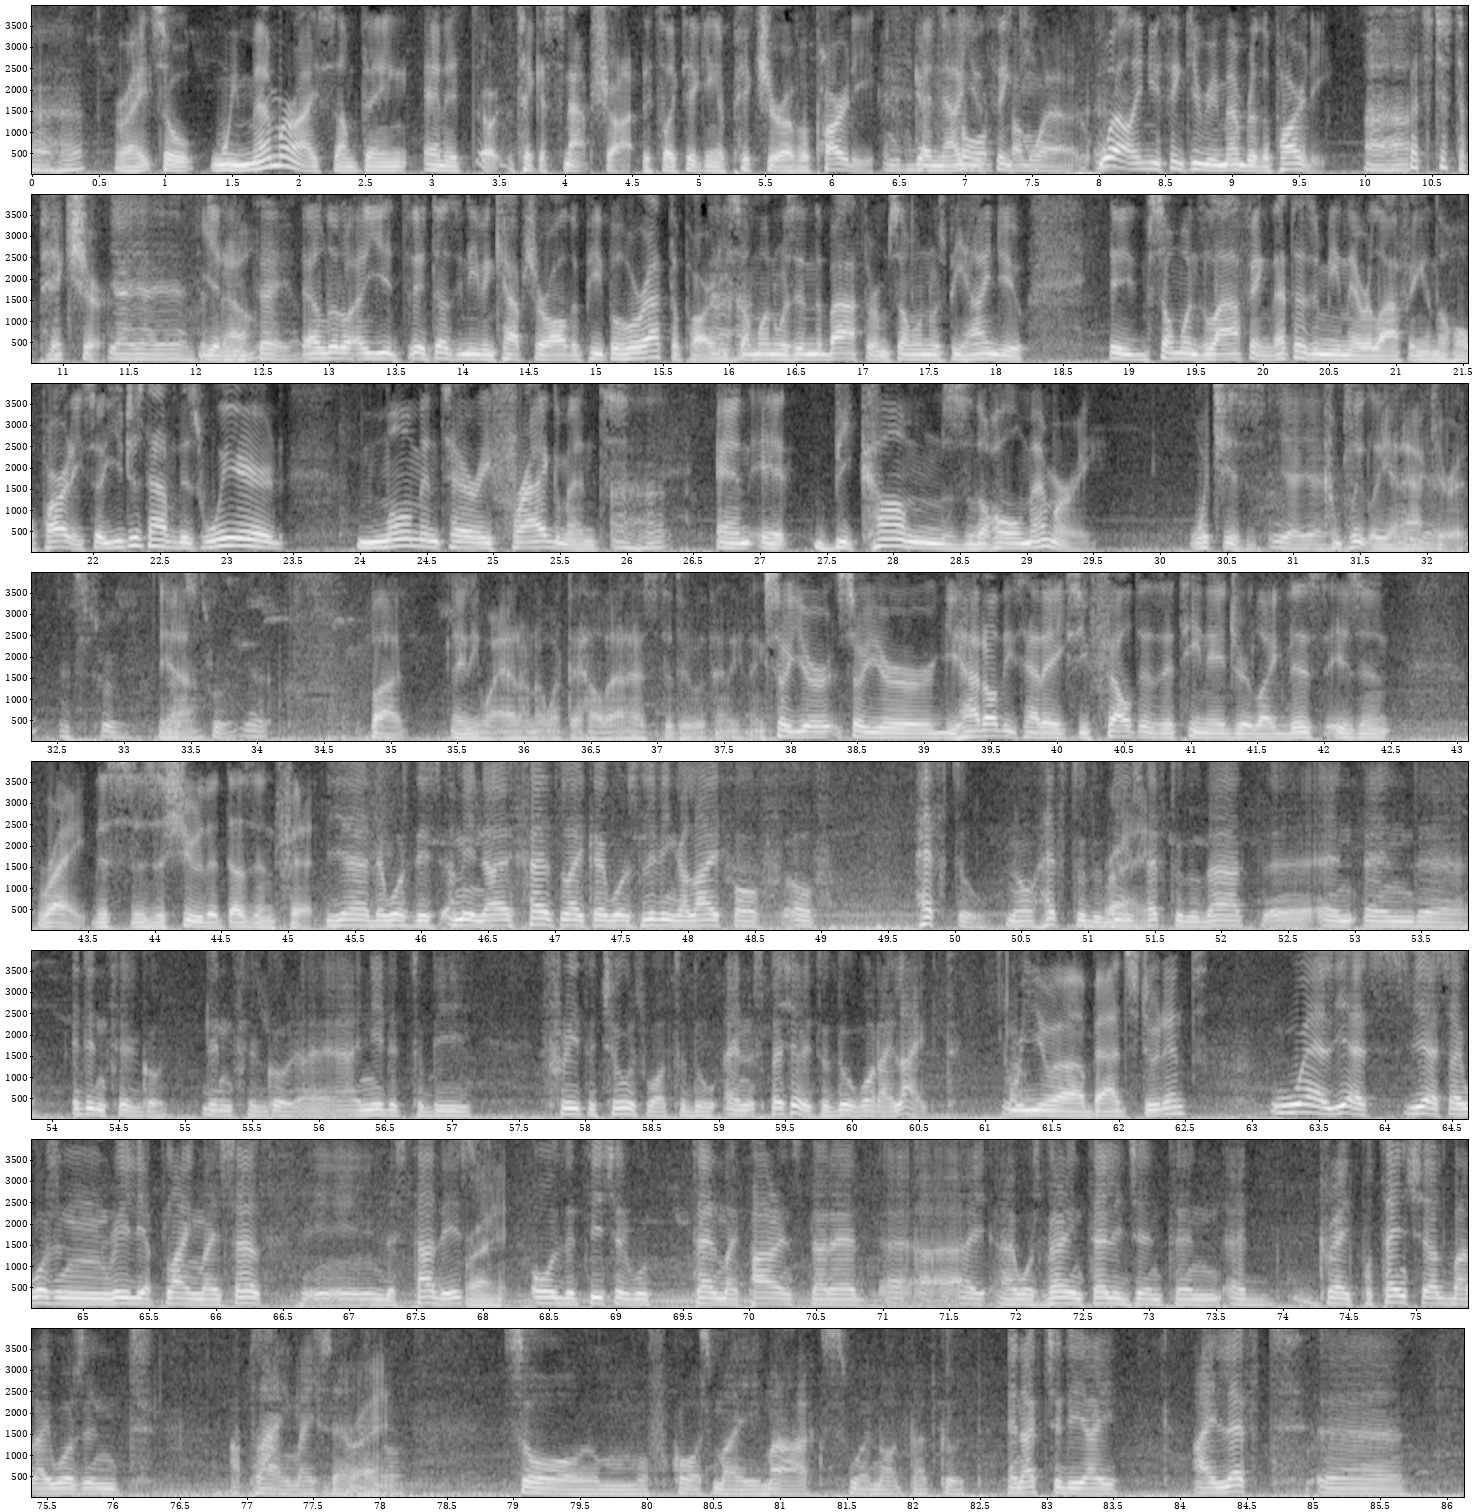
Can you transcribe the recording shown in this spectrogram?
Uh-huh. right? So we memorize something and it or take a snapshot. It's like taking a picture of a party, And it gets now you think somewhere. well, and you think you remember the party. Uh-huh. That's just a picture. yeah, yeah, yeah. Just you know, a little. uh, it doesn't even capture all the people who were at the party. Uh-huh. Someone was in the bathroom. Someone was behind you. eh, Someone's laughing. That doesn't mean they were laughing in the whole party. So you just have this weird, momentary fragment, Uh-huh. and it becomes the whole memory, which is Yeah, yeah. completely Yeah, inaccurate. it's true. Yeah. That's true. Yeah. But anyway, I don't know what the hell that has to do with anything. So you're so you're you had all these headaches. You felt as a teenager like this isn't right. This is a shoe that doesn't fit. Yeah, there was this. I mean, I felt like I was living a life of, of have to, no, have to do this, have to do that, uh, and and uh, it didn't feel good. Didn't feel good. I, I needed to be free to choose what to do, and especially to do what I liked. Were you a bad student? Well, yes, yes. I wasn't really applying myself in, in the studies. Right. All the teacher would tell my parents that I, had, I, I was very intelligent and had great potential, but I wasn't applying myself. Right. you know. So, um, of course, my marks were not that good. And actually, I, I left uh,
